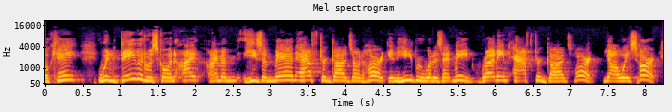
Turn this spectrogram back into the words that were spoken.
Okay? When David was going, I, am a, he's a man after God's own heart. In Hebrew, what does that mean? Running after God's heart, Yahweh's heart.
